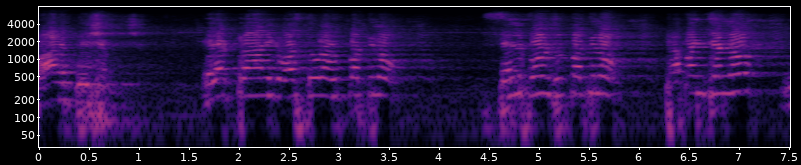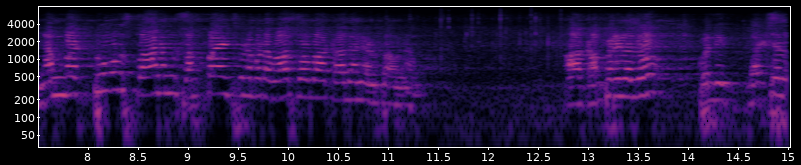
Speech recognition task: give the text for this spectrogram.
భారతదేశం ఎలక్ట్రానిక్ వస్తువుల ఉత్పత్తిలో సెల్ ఫోన్స్ ఉత్పత్తిలో ప్రపంచంలో నంబర్ టూ స్థానం సంపాదించుకున్న కూడా వాస్తవమా కాదని అడుగుతా ఉన్నాం. ఆ కంపెనీలలో కొన్ని లక్షల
